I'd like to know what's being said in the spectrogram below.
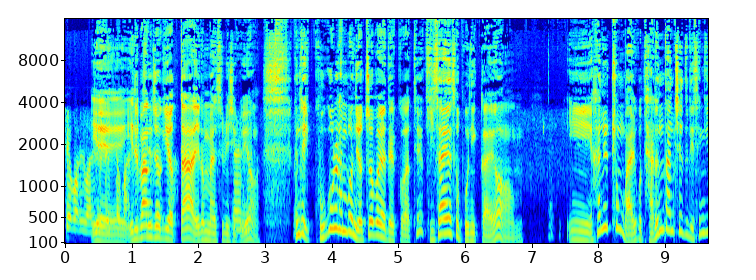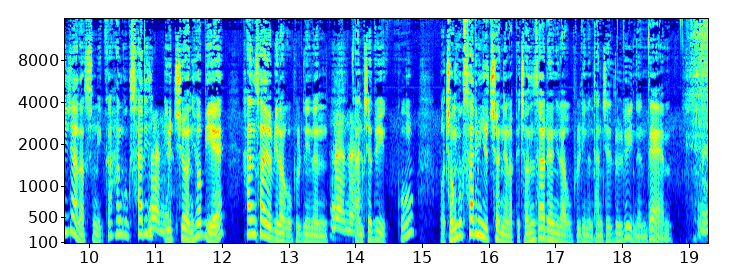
개발이 완료됐다고 예, 일방적이었다 이런 말씀이시고요. 네네. 근데 그거를 한번 여쭤봐야 될 것 같아요. 기사에서 보니까요. 이 한유총 말고 다른 단체들이 생기지 않았습니까? 한국 사립 유치원 협의회 한사협이라고 불리는 네네. 단체도 있고 뭐 전국 사립 유치원 연합회 전사련이라고 불리는 단체들도 있는데 네.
